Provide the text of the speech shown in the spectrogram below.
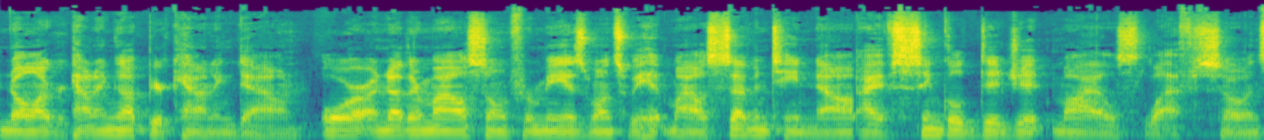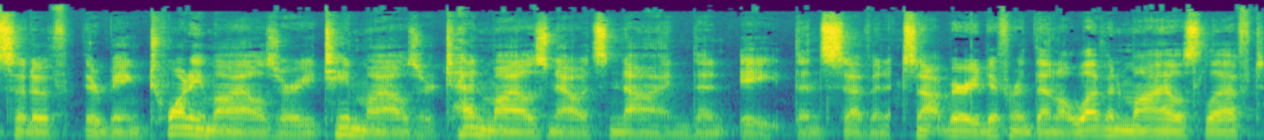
no longer counting up, you're counting down. Or another milestone for me is once we hit mile 17, now I have single digit miles left. So instead of there being 20 miles or 18 miles or 10 miles, now it's 9, then 8, then 7. It's not very different than 11 miles left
